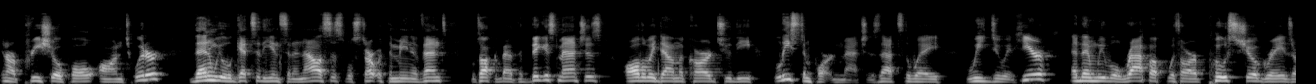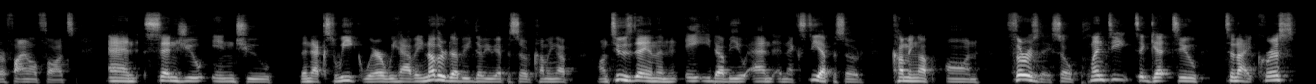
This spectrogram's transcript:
in our pre-show poll on Twitter. Then we will get to the instant analysis. We'll start with the main event. We'll talk about the biggest matches all the way down the card to the least important matches. That's the way we do it here. And then we will wrap up with our post-show grades, our final thoughts, and send you into the next week where we have another WWE episode coming up on Tuesday and then an AEW and NXT episode coming up on Thursday. So plenty to get to tonight. Chris,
